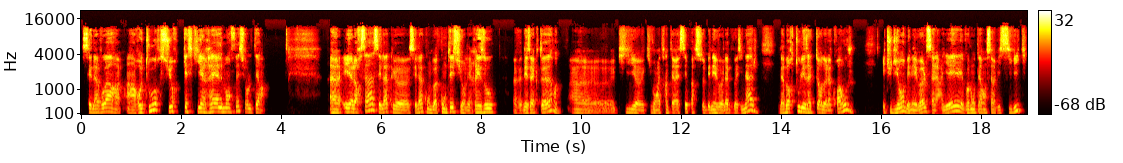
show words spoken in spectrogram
c'est d'avoir un retour sur qu'est-ce qui est réellement fait sur le terrain. Euh, et alors ça, c'est là que c'est là qu'on doit compter sur les réseaux euh, des acteurs euh, qui, qui vont être intéressés par ce bénévolat de voisinage. D'abord tous les acteurs de la Croix-Rouge, étudiants, bénévoles, salariés, volontaires en service civique.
